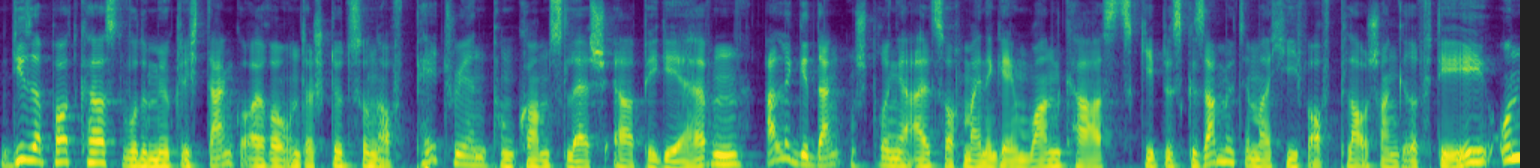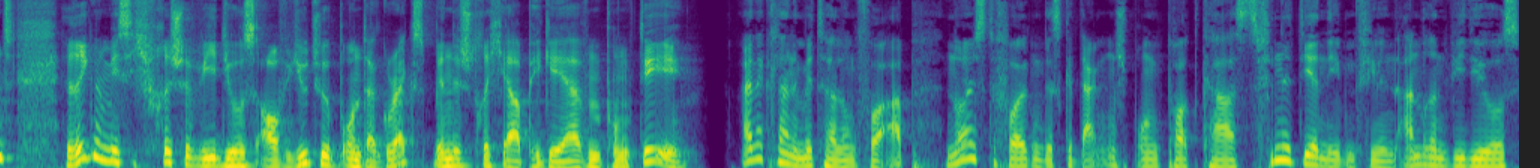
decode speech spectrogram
Dieser Podcast wurde möglich dank eurer Unterstützung auf patreon.com slash rpgheaven. Alle Gedankensprünge als auch meine Game One Casts gibt es gesammelt im Archiv auf plauschangriff.de und regelmäßig frische Videos auf YouTube unter gregs-rpgheaven.de. Eine kleine Mitteilung vorab. Neueste Folgen des Gedankensprung Podcasts findet ihr neben vielen anderen Videos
